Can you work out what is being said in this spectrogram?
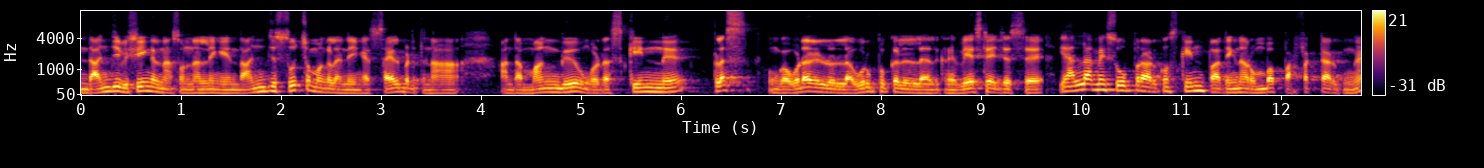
இந்த அஞ்சு விஷயங்கள் நான் சொன்னேன் இல்லைங்க இந்த அஞ்சு சூட்சமங்களை நீங்கள் செயல்படுத்தினா அந்த மங்கு உங்களோட ஸ்கின்னு ப்ளஸ் உங்கள் உடலில் உள்ள உறுப்புகளில் இருக்கிற வேஸ்டேஜஸ்ஸு எல்லாமே சூப்பராக இருக்கும். ஸ்கின் பார்த்தீங்கன்னா ரொம்ப பர்ஃபெக்டாக இருக்குங்க.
